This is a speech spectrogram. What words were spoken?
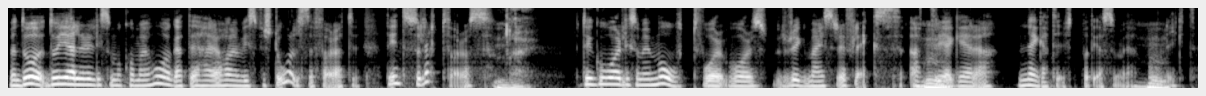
Men då, då gäller det liksom att komma ihåg att det här har en viss förståelse för att det är inte så lätt för oss. Nej. Det går liksom emot vår, vår ryggmärgsreflex att mm. reagera negativt på det som är mm. olikt.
